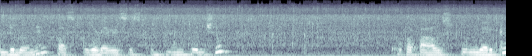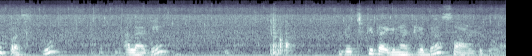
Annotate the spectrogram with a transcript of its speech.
ఇందులోనే పసుపు కూడా వేసేసుకుంటున్నాను కొంచెం. ఒక పావు స్పూన్ వరకు పసుపు అలాగే రుచికి తగినట్లుగా సాల్ట్ కూడా.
